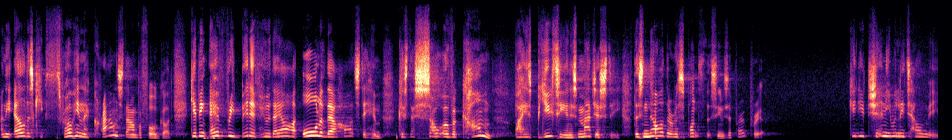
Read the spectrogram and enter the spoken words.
And the elders keep throwing their crowns down before God, giving every bit of who they are, all of their hearts to Him, because they're so overcome by His beauty and His majesty. There's no other response that seems appropriate. Can you genuinely tell me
